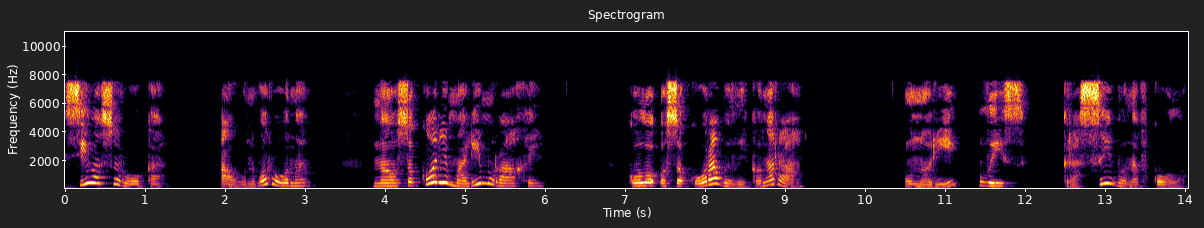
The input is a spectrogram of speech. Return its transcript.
сіла сорока, а он ворона. На осокорі малі мурахи. Коло осокора велика нора. У норі лис. Красиво навколо.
